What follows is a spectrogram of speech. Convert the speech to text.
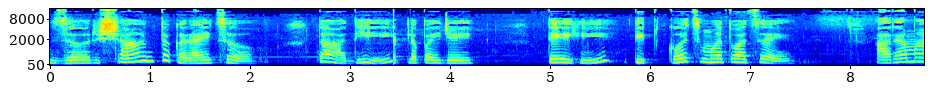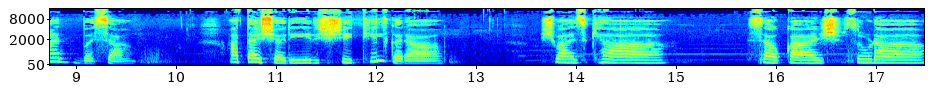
जर शांत करायचं तर आधी म्हटलं पाहिजे. तेही तितकंच महत्वाचं आहे. आरामात बसा. आता शरीर शिथिल करा. श्वास घ्या. सावकाश सोडा.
